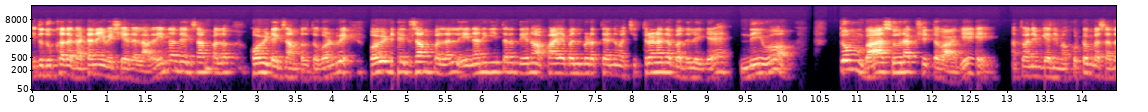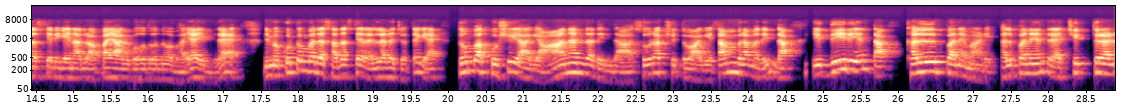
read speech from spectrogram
ಇದು ದುಃಖದ ಘಟನೆಯ ವಿಷಯದಲ್ಲಾದ್ರೆ ಇನ್ನೊಂದು ಎಕ್ಸಾಂಪಲ್ ಕೋವಿಡ್ ಎಕ್ಸಾಂಪಲ್ ತಗೊಂಡ್ವಿ. ಕೋವಿಡ್ ಎಕ್ಸಾಂಪಲ್ ಅಲ್ಲಿ ನನಗೆ ಈ ತರದ್ದು ಏನೋ ಅಪಾಯ ಬಂದ್ಬಿಡುತ್ತೆ ಅನ್ನುವ ಚಿತ್ರಣದ ಬದಲಿಗೆ ನೀವು ತುಂಬಾ ಸುರಕ್ಷಿತವಾಗಿ ಅಥವಾ ನಿಮಗೆ ನಿಮ್ಮ ಕುಟುಂಬ ಸದಸ್ಯರಿಗೆ ಏನಾದರೂ ಅಪಾಯ ಆಗಬಹುದು ಅನ್ನುವ ಭಯ ಇದ್ರೆ, ನಿಮ್ಮ ಕುಟುಂಬದ ಸದಸ್ಯರೆಲ್ಲರ ಜೊತೆಗೆ ತುಂಬಾ ಖುಷಿಯಾಗಿ, ಆನಂದದಿಂದ, ಸುರಕ್ಷಿತವಾಗಿ, ಸಂಭ್ರಮದಿಂದ ಇದ್ದೀರಿ ಅಂತ ಕಲ್ಪನೆ ಮಾಡಿ. ಕಲ್ಪನೆ ಅಂದ್ರೆ ಚಿತ್ರಣ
